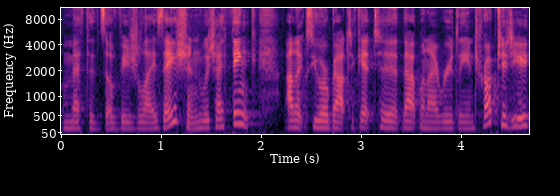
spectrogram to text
methods of visualization, which I think, Alex, you were about to get to that when I rudely interrupted you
